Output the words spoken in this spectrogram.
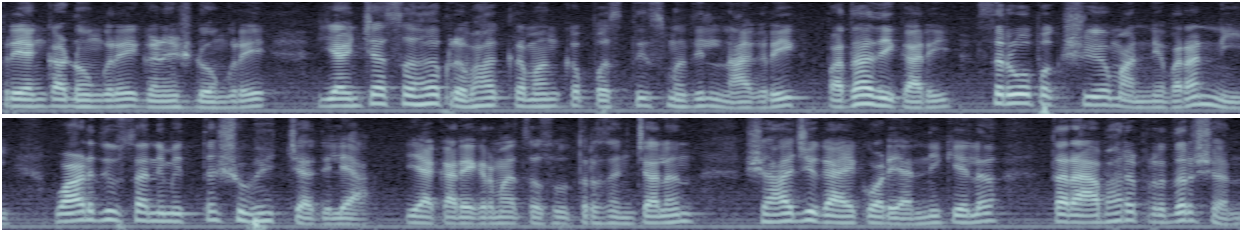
प्रियंका डोंगरे गणेश डोंगरे यांच्यासह प्रभाग क्रमांक पस्तीसमधील नागरिक पदाधिकारी सर्वपक्षीय मान्यवरांनी वाढदिवसानिमित्त शुभेच्छा दिल्या. या कार्यक्रमाचं सूत्रसंचालन शहाजी गायकवाड यांनी केलं. तर आभार प्रदर्शन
